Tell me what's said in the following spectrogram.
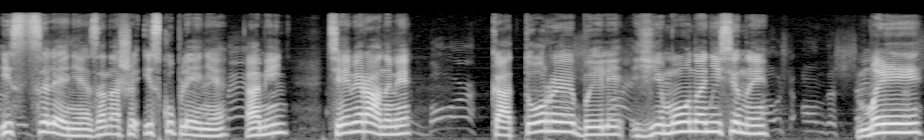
исцеление, за наше искупление. Аминь. Теми ранами, которые были ему нанесены, мы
